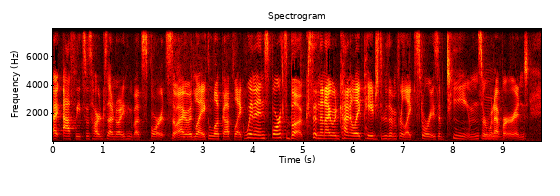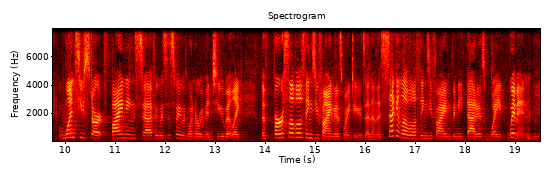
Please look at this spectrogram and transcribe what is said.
I, athletes was hard because I don't know anything about sports, so I would like look up like women sports books, and then I would kind of like page through them for like stories of teams or mm. whatever. And once you start finding stuff, it was this way with Wonder Women too, but like the first level of things you find is white dudes, and then the second level of things you find beneath that is white women. Mm-hmm.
